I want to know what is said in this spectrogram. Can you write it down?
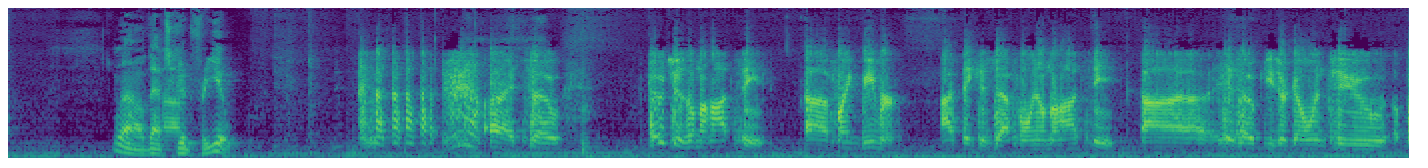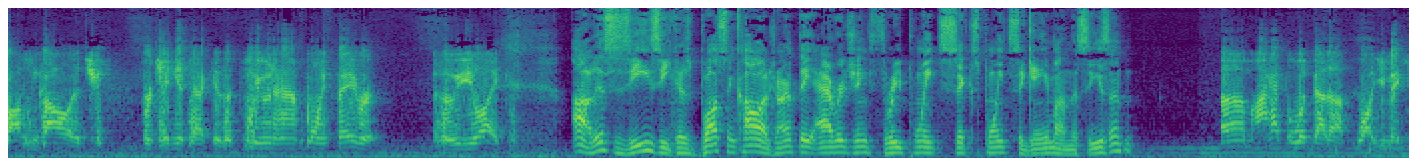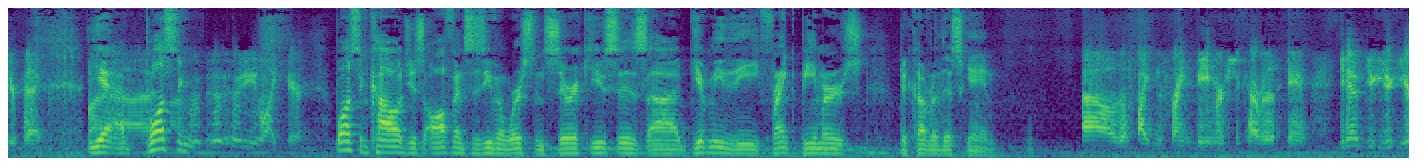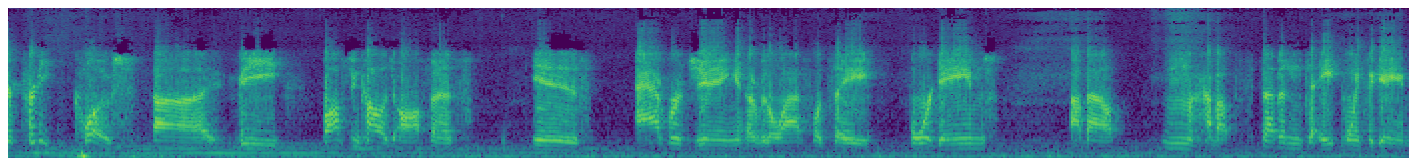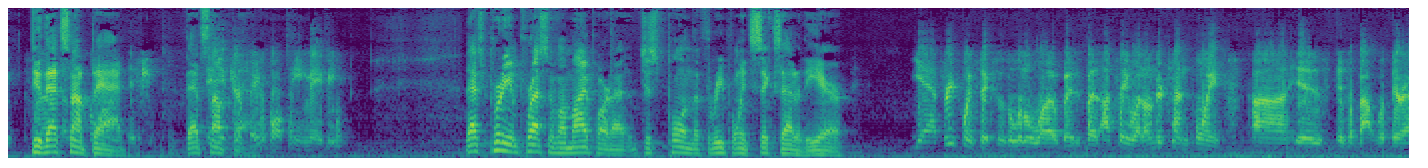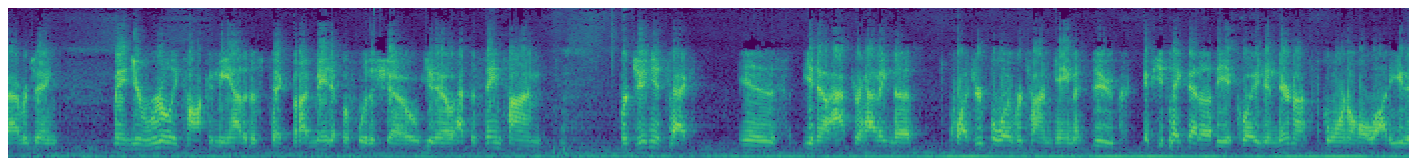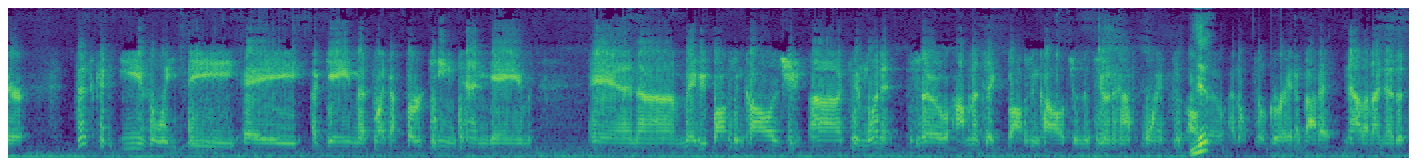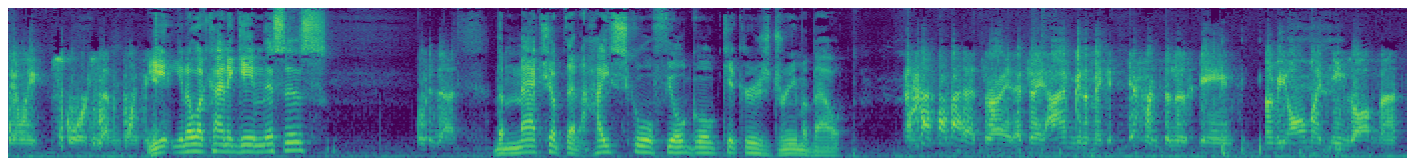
Well, that's good for you. All right, so coaches on the hot seat. Uh, Frank Beamer, I think, is definitely on the hot seat. Uh, his Hokies are going to Boston College. Virginia Tech is a two and a half point favorite. Who do you like? Oh, this is easy because Boston College aren't they averaging three point six points a game on the season? Um, I have to look that up while you make your pick. But, Yeah, uh, Boston- uh, who, who do you like here? Boston College's offense is even worse than Syracuse's. Uh, give me the Frank Beamers to cover this game. Oh, the fighting Frank Beamers to cover this game. You know, you- you're, you're pretty close. Uh, the Boston College offense is averaging over the last, let's say, four games about mm, about seven to eight points a game. Dude, that's not bad. That's if not bad. baseball team, maybe. That's pretty impressive on my part. I, just pulling the three point six out of the air. Yeah, three point six is a little low, but but I'll tell you what, under ten points uh, is is about what they're averaging. Man, you're really talking me out of this pick, but I made it before the show. You know, at the same time, Virginia Tech is you know after having the quadruple overtime game at Duke. If you take that out of the equation, they're not scoring a whole lot either. This could easily be a a game that's like a 13-10 game and uh, maybe Boston College uh, can win it. So I'm going to take Boston College in the two and a half points. Although I don't feel great about it now that I know that they only score seven points a You, you know what kind of game this is? What is that? The matchup that high school field goal kickers dream about. that's right. That's right. I'm going to make a difference in this game. It's going to be all my team's offense.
